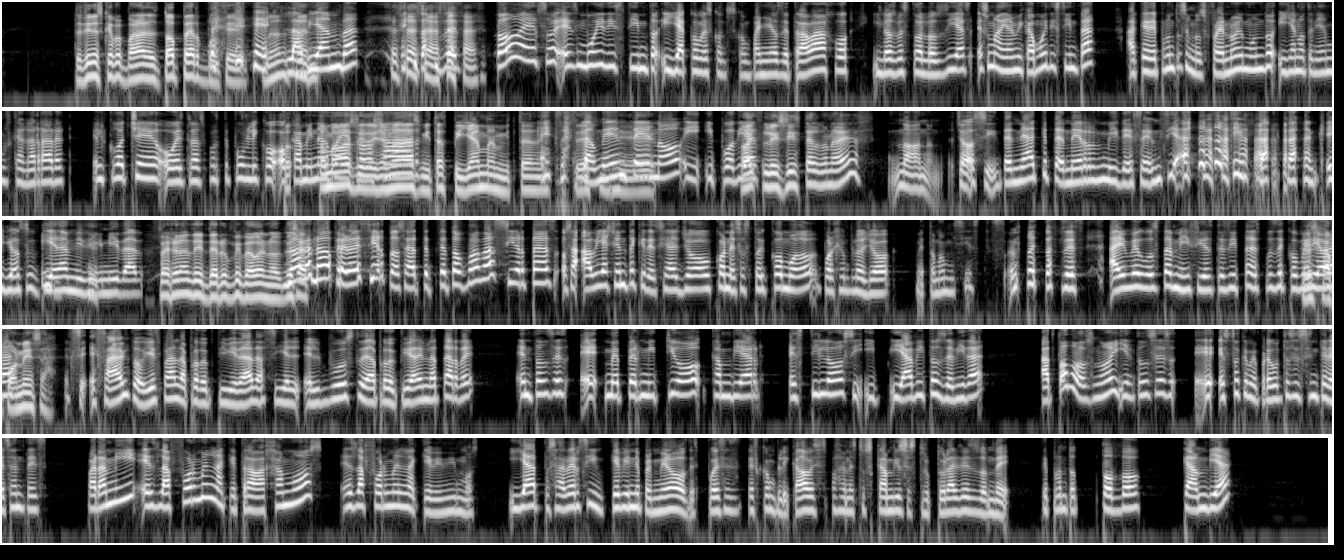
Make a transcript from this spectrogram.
Te tienes que preparar el topper porque... la vianda. Entonces, todo eso es muy distinto y ya comes con tus compañeros de trabajo y los ves todos los días. Es una dinámica muy distinta a que de pronto se nos frenó el mundo y ya no teníamos que agarrar el coche o el transporte público o caminar para Tomabas videollamadas, mitad pijama, mitad... Exactamente, eh, ¿no? Y, y podías... ¿Lo hiciste alguna vez? No, no, no, yo sí, tenía que tener mi decencia intacta, que yo supiera mi dignidad. Perdón, te interrumpí, pero bueno. o No, sea, no, no, pero es cierto, o sea, te, te tomabas ciertas, o sea, había gente que decía, yo con eso estoy cómodo, por ejemplo, yo me tomo mis siestas, ¿no? Entonces, a mí me gusta mi siestecita después de comer eres y ahora... japonesa. Sí, exacto, y es para la productividad, así el, el boost de la productividad en la tarde. Entonces, eh, me permitió cambiar estilos y, y- y hábitos de vida a todos, ¿no? Y entonces, eh, esto que me preguntas es interesante. Es, para mí, es la forma en la que trabajamos, es la forma en la que vivimos. Y ya, pues, a ver si qué viene primero o después es, es complicado. A veces pasan estos cambios estructurales donde de pronto todo cambia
